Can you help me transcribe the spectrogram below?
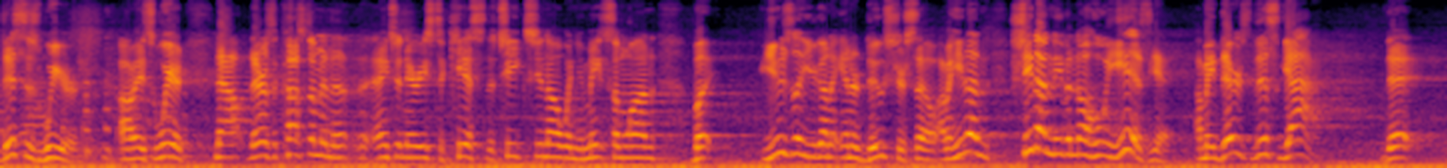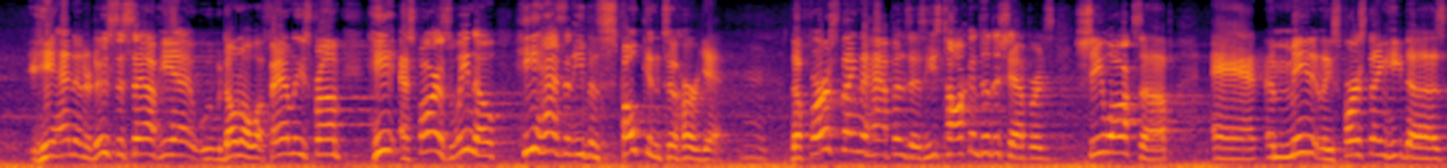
this is weird. I mean, it's weird. Now, there's a custom in the ancient Near East to kiss the cheeks, you know, when you meet someone, but usually you're going to introduce yourself. I mean, he doesn't. She doesn't even know who he is yet. I mean, there's this guy that he hadn't introduced himself. He had, we don't know what family he's from. He, as far as we know, he hasn't even spoken to her yet. The first thing that happens is he's talking to the shepherds. She walks up, and immediately, his first thing he does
